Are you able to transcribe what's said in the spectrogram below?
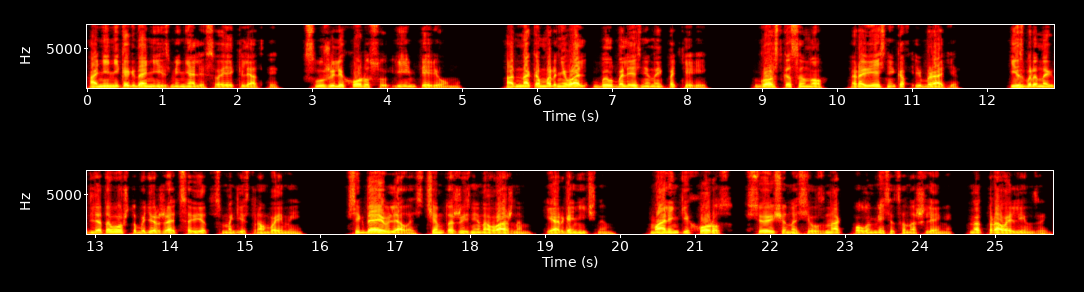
Они никогда не изменяли своей клятве, служили Хорусу и Империуму. Однако Марневаль был болезненной потерей. Горстка сынов, ровесников и братьев, избранных для того, чтобы держать совет с магистром войны, всегда являлась чем-то жизненно важным и органичным. Маленький Хорус все еще носил знак полумесяца на шлеме над правой линзой.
